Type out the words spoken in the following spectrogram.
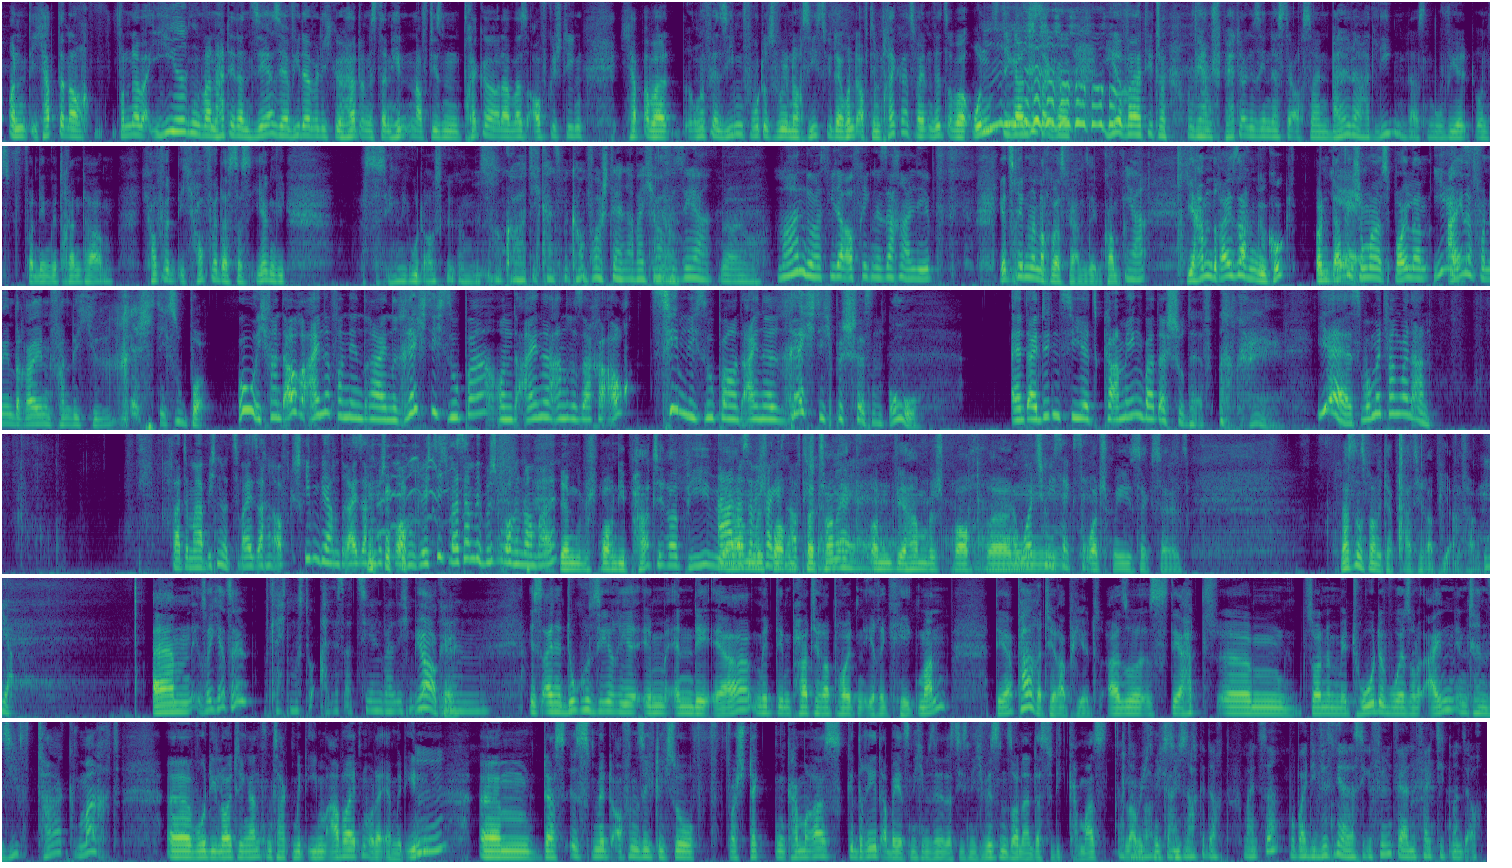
Und ich habe dann auch wunderbar, irgendwann hat er dann sehr, sehr widerwillig gehört und ist dann hinten auf diesen Trecker oder was aufgestiegen. Ich habe aber ungefähr sieben Fotos, wo du noch siehst, wie der Hund auf dem Trecker zweiten sitzt, aber uns die ganze Zeit gesagt, ihr wart die. Und wir haben später gesehen, dass der auch seinen Ball da hat liegen lassen, wo wir uns von dem getrennt haben. Ich hoffe, ich hoffe, dass das irgendwie, dass das irgendwie gut ausgegangen ist. Oh Gott, ich kann es mir kaum vorstellen, aber ich hoffe Ja. sehr. Ja, ja. Mann, du hast wieder aufregende Sachen erlebt. Jetzt reden wir noch über das Fernsehen, komm. Ja. Wir haben drei Sachen geguckt und darf Yeah. ich schon mal spoilern? Yes. Eine von den dreien fand ich richtig super. Oh, ich fand auch eine von den dreien richtig super und eine andere Sache auch ziemlich super und eine richtig beschissen. Oh. And I didn't see it coming, but I should have. Okay. Yes, womit fangen wir an? Warte mal, habe ich nur zwei Sachen aufgeschrieben? Wir haben drei Sachen besprochen, richtig? Was haben wir besprochen nochmal? Wir haben besprochen die Paartherapie, wir Ah, das haben hab besprochen. Platonic Ja, ja, ja. und wir haben besprochen Watch Me Sex Sales. Watch Me Sex Sales. Lass uns mal mit der Paartherapie anfangen. Ja. Ähm, soll ich erzählen? Vielleicht musst du alles erzählen, weil ich. Ja, okay. Ähm, Ist eine Doku-Serie im NDR mit dem Paartherapeuten Erik Hegmann, der Paare therapiert. Also es, der hat ähm, so eine Methode, wo er so einen Intensivtag macht, äh, wo die Leute den ganzen Tag mit ihm arbeiten oder er mit ihnen. Mhm. Ähm, das ist mit offensichtlich so versteckten Kameras gedreht, aber jetzt nicht im Sinne, dass die es nicht wissen, sondern dass du die Kameras, glaube ich, hab nicht gar nicht siehst. nachgedacht. Meinst du? Wobei die wissen ja, dass sie gefilmt werden. Vielleicht sieht man sie auch.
